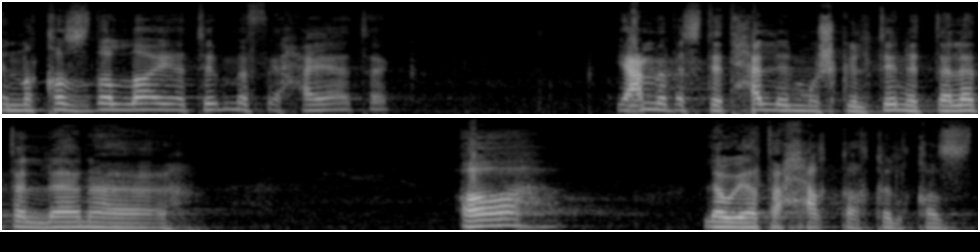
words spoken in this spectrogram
إن قصد الله يتم في حياتك؟ يا عم بس تتحل المشكلتين الثلاثه اللي أنا آه لو يتحقق القصد.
